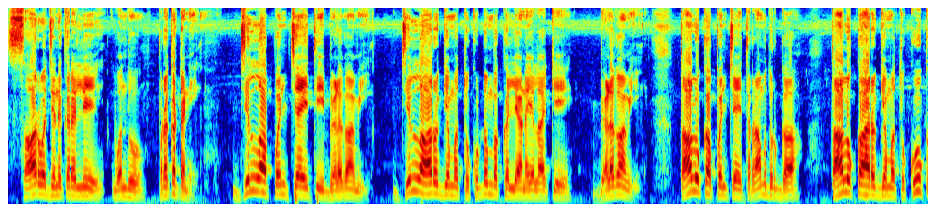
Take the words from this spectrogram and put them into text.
ಸಾರ್ವಜನಿಕರಲ್ಲಿ ಒಂದು ಪ್ರಕಟಣೆ. ಜಿಲ್ಲಾ ಪಂಚಾಯಿತಿ ಬೆಳಗಾವಿ, ಜಿಲ್ಲಾ ಆರೋಗ್ಯ ಮತ್ತು ಕುಟುಂಬ ಕಲ್ಯಾಣ ಇಲಾಖೆ, ಬೆಳಗಾವಿ. ತಾಲೂಕಾ ಪಂಚಾಯತ್ ರಾಮದುರ್ಗ, ತಾಲೂಕು ಆರೋಗ್ಯ ಮತ್ತು ಕೂಕ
